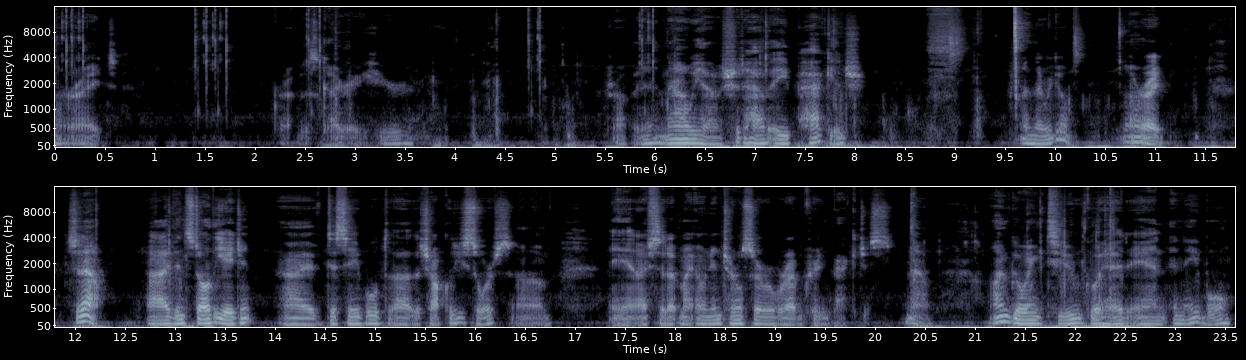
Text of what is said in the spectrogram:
Alright. Grab this guy right here. Drop it in. Now we have should have a package. And there we go. Alright. So now, I've installed the agent, I've disabled uh, the chocolatey source, um, and I've set up my own internal server where I'm creating packages. Now, I'm going to go ahead and enable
